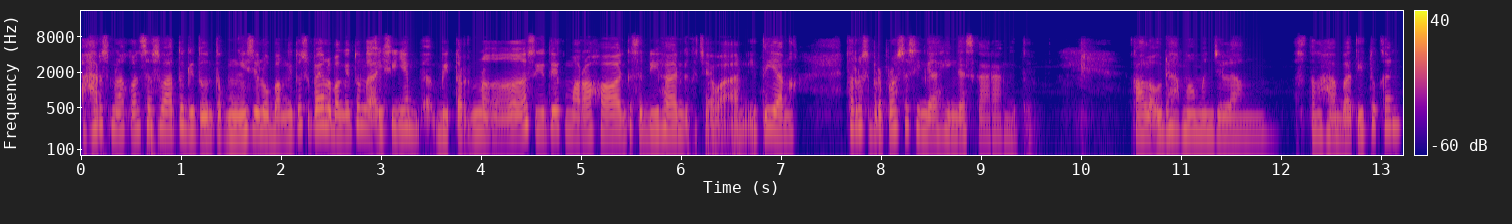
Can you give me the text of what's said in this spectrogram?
Harus melakukan sesuatu gitu untuk mengisi lubang itu supaya lubang itu nggak isinya bitterness gitu ya, kemarahan, kesedihan, kekecewaan. Itu yang terus berproses hingga hingga sekarang gitu kalau udah mau menjelang setengah abad itu kan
